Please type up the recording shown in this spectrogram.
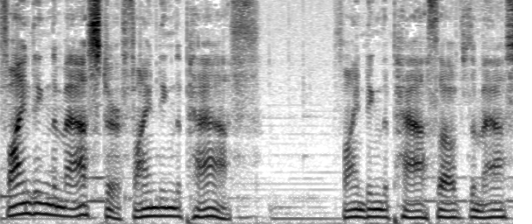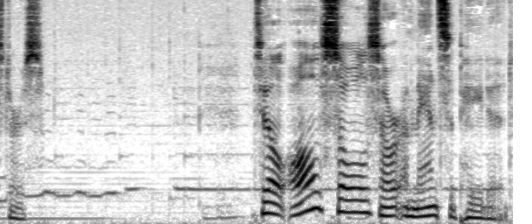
Finding the master, finding the path, finding the path of the masters. Till all souls are emancipated.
